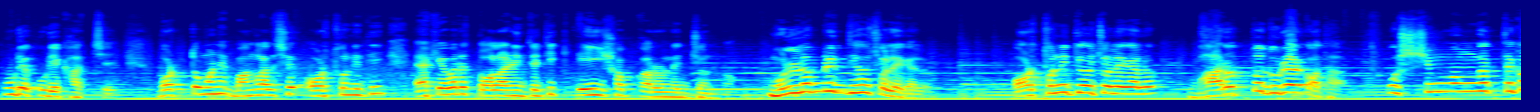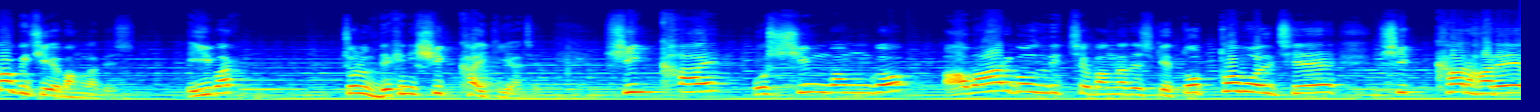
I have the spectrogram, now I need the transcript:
কুড়ে কুড়ে খাচ্ছে। বর্তমানে বাংলাদেশের অর্থনীতি একেবারে তলানিতে ঠিক এই সব কারণের জন্য। মূল্যবৃদ্ধিও চলে গেল, অর্থনীতিও চলে গেল। ভারত তো দূরের কথা, পশ্চিমবঙ্গের থেকেও পিছিয়ে বাংলাদেশ। এইবার চলুন দেখিনি শিক্ষায় কি আছে। শিক্ষায় পশ্চিমবঙ্গ আবার গোল দিচ্ছে বাংলাদেশকে। তথ্য বলছে, শিক্ষার হারে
